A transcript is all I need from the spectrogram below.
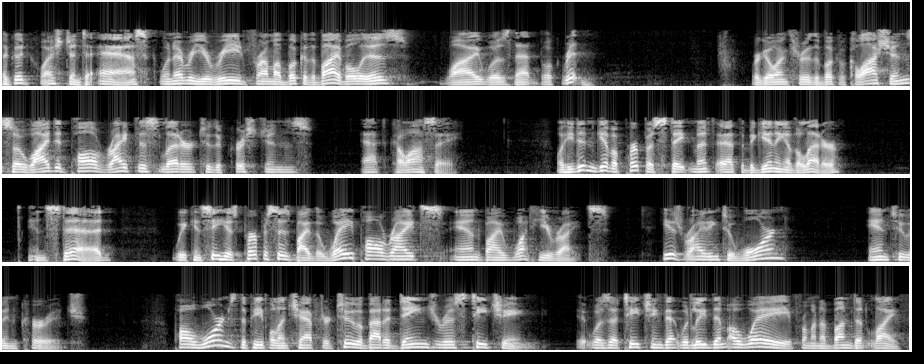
A good question to ask whenever you read from a book of the Bible is, why was that book written? We're going through the book of Colossians, so why did Paul write this letter to the Christians at Colossae? Well, he didn't give a purpose statement at the beginning of the letter. Instead, we can see his purposes by the way Paul writes and by what he writes. He is writing to warn and to encourage. Paul warns the people in chapter 2 about a dangerous teaching. It was a teaching that would lead them away from an abundant life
